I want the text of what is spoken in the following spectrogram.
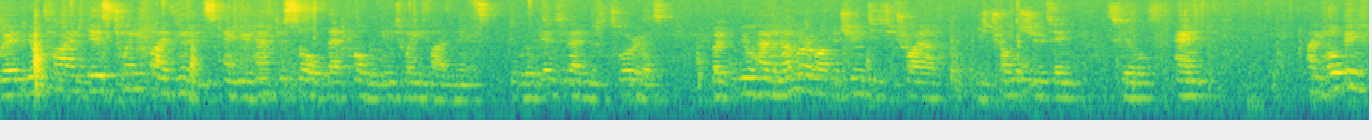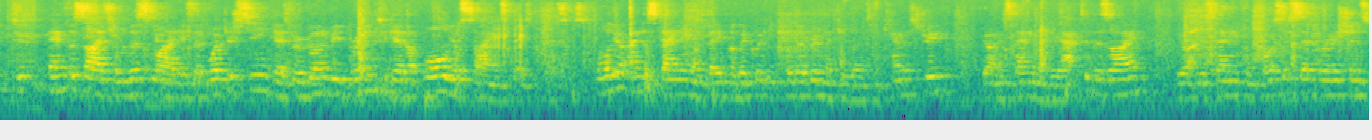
where your time is 25 minutes and you have to solve that problem in 25 minutes. We'll get to that in the tutorials. But you'll have a number of opportunities to try out these troubleshooting skills. And I'm hoping to emphasize from this slide is that what you're seeing here is we're going to be bringing together all your science-based courses, all your understanding of vapor-liquid equilibrium that you learned in chemistry, your understanding of reactor design, your understanding from process separations,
